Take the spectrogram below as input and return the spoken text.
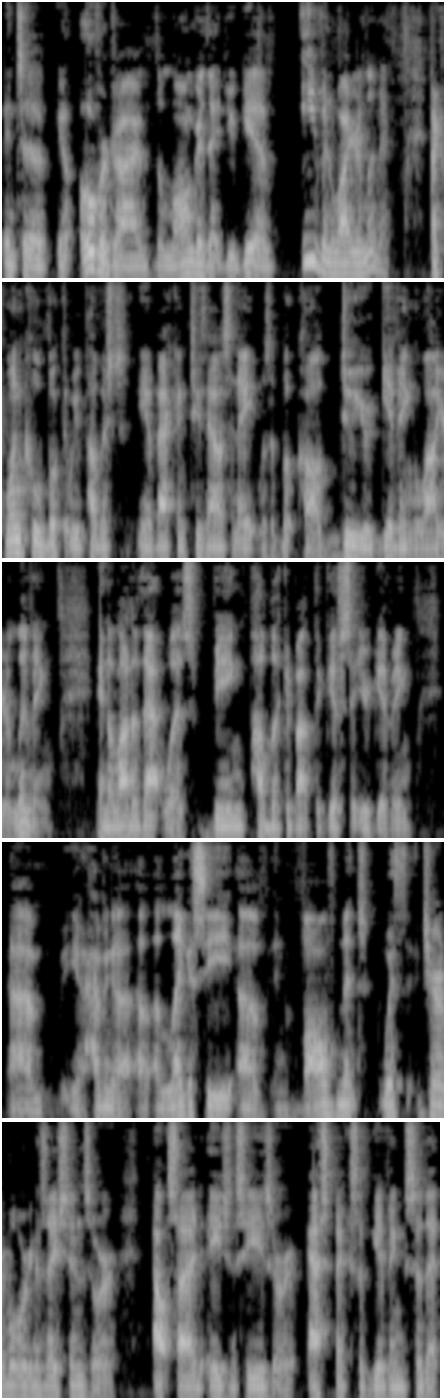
into you know overdrive the longer that you give even while you're living. In fact one cool book that we published you know back in 2008 was a book called do your giving while you're living. And a lot of that was being public about the gifts that you're giving um, you know, having a, a, legacy of involvement with charitable organizations or outside agencies or aspects of giving so that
